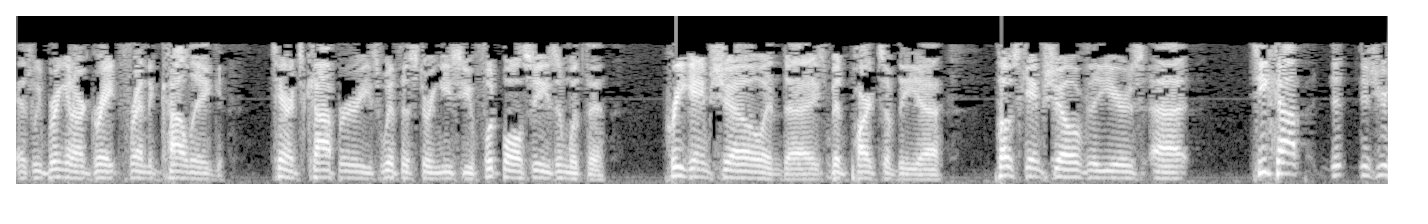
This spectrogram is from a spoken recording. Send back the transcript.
as we bring in our great friend and colleague Terrence Copper. He's with us during ECU football season with the pregame show, and uh, he's been parts of the uh, postgame show over the years. Uh, T Cop, does your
